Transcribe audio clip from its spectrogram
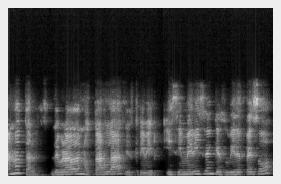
anótalas, de verdad anotarlas y escribir. Y si me dicen que subí de peso,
